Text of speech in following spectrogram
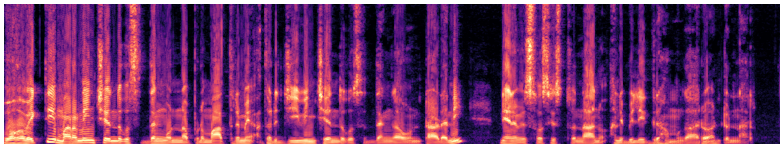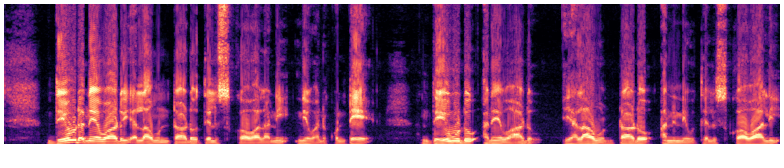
ఒక వ్యక్తి మరణించేందుకు సిద్ధంగా ఉన్నప్పుడు మాత్రమే అతడు జీవించేందుకు సిద్ధంగా ఉంటాడని నేను విశ్వసిస్తున్నాను అని బిలిగ్రహం గారు అంటున్నారు. దేవుడు అనేవాడు ఎలా ఉంటాడో తెలుసుకోవాలని నీవు అనుకుంటే దేవుడు అనేవాడు ఎలా ఉంటాడో అని నీవు తెలుసుకోవాలి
